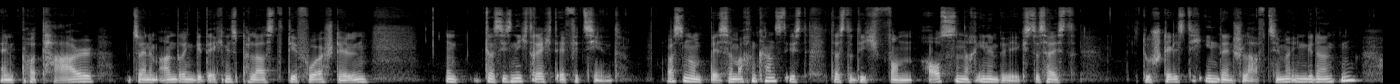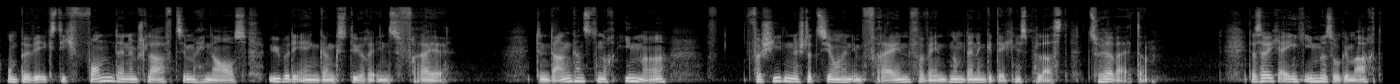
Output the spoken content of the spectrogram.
ein Portal zu einem anderen Gedächtnispalast dir vorstellen. Und das ist nicht recht effizient. Was du nun besser machen kannst, ist, dass du dich von außen nach innen bewegst. Das heißt, du stellst dich in dein Schlafzimmer in Gedanken und bewegst dich von deinem Schlafzimmer hinaus über die Eingangstüre ins Freie. Denn dann kannst du noch immer verschiedene Stationen im Freien verwenden, um deinen Gedächtnispalast zu erweitern. Das habe ich eigentlich immer so gemacht.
